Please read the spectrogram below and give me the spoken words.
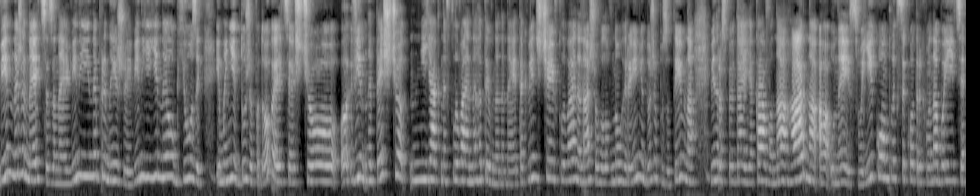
він не женеться за нею, він її не принижує, він її не об'юзить. І мені дуже подобається, що він не те, що ніяк не впливає негативно на неї, так він ще й впливає на нашу головну героїню дуже позитивно. Він розповідає, яка вона гарна, а у неї свої комплекси, котрих вона боїться,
